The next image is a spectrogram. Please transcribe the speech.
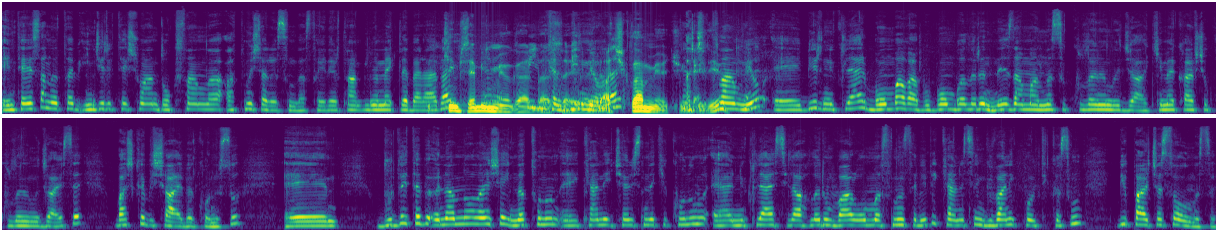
enteresan da tabii İncirlik'te şu an 90 ile 60 arasında sayıları tam bilmemekle beraber. Kimse bilmiyor evet, galiba sayıları. Bilmiyorlar. Açıklanmıyor çünkü Açıklanmıyor. Ee, bir nükleer bomba var. Bu bombaların ne zaman nasıl kullanılacağı, kime karşı kullanılacağı ise başka bir şaibe konusu. E, Burada tabii önemli olan şey NATO'nun e, kendi içerisindeki konumu eğer nükleer silahların var olmasının sebebi kendisinin güvenlik politikasının bir parçası olması.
